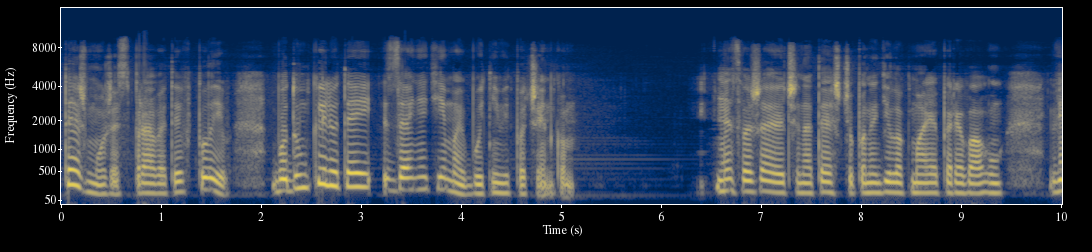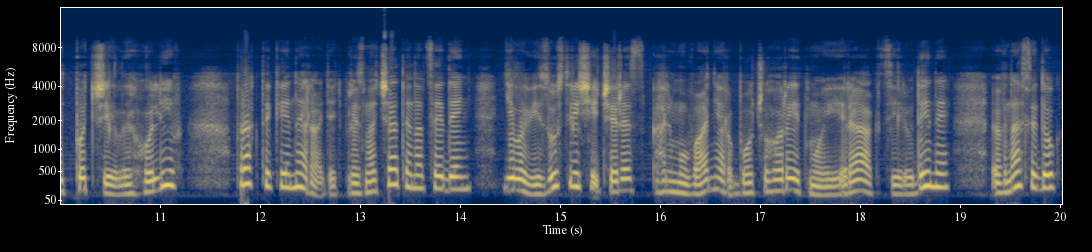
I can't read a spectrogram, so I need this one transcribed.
теж може справити вплив, бо думки людей зайняті майбутнім відпочинком. Незважаючи на те, що понеділок має перевагу відпочилих голів, практики не радять призначати на цей день ділові зустрічі через гальмування робочого ритму і реакції людини внаслідок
